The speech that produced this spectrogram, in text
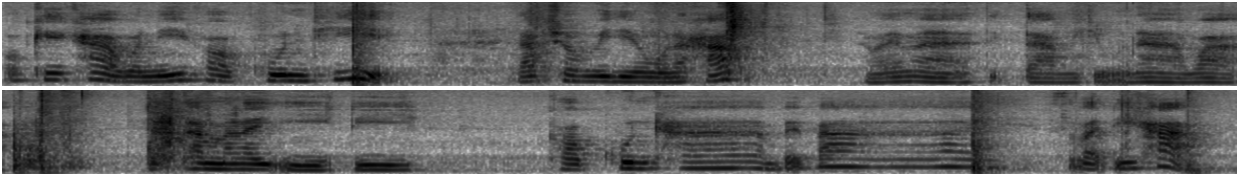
โอเคค่ะ วันนี้ขอบคุณที่รับชมวิดีโอนะคะเดี๋ยวไว้มาติดตามวิดีโอหน้าว่า จะทำอะไรอีกดี ขอบคุณค่ะ บ๊ายบาย สวัสดีค่ะ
